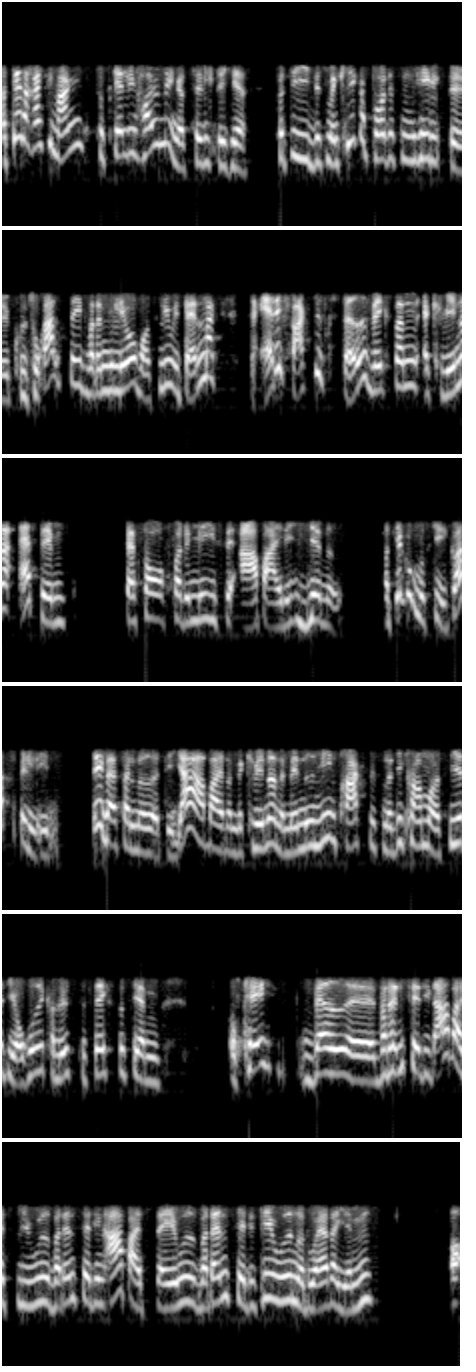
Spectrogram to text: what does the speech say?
Og det er der rigtig mange forskellige holdninger til det her. Fordi hvis man kigger på det sådan helt øh, kulturelt set, hvordan vi lever vores liv i Danmark, så er det faktisk stadigvæk sådan, at kvinder er dem, der står for det meste arbejde i hjemmet. Og det kunne måske godt spille ind. Det er i hvert fald noget af det, jeg arbejder med kvinderne med nede i min praksis, når de kommer og siger, at de overhovedet ikke har lyst til sex, så siger de, dem, okay, hvad, øh, hvordan ser dit arbejdsliv ud? Hvordan ser din arbejdsdag ud? Hvordan ser dit liv ud, når du er derhjemme? Og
